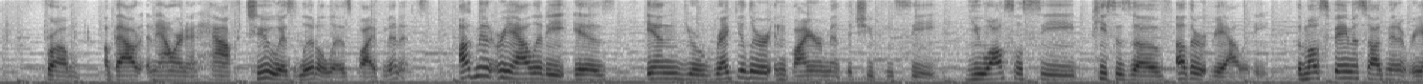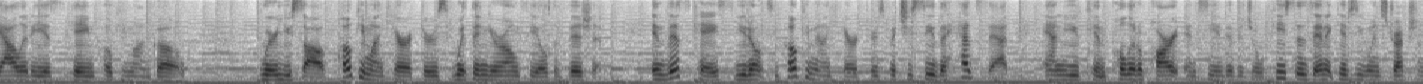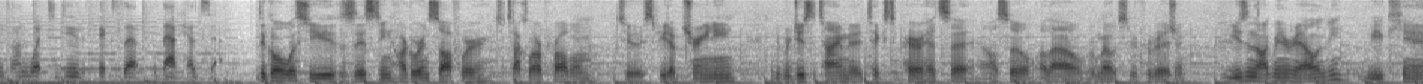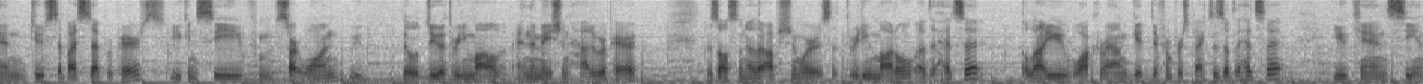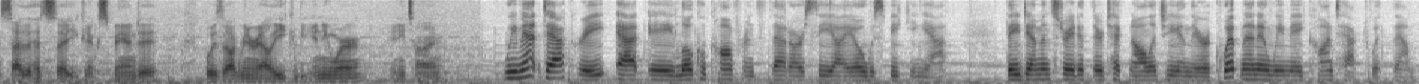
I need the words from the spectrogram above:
from about an hour and a half to as little as five minutes. Augmented reality is in your regular environment that you can see, you also see pieces of other reality. The most famous augmented reality is the game Pokemon Go, where you saw Pokemon characters within your own field of vision. In this case, you don't see Pokemon characters, but you see the headset and you can pull it apart and see individual pieces and it gives you instructions on what to do to fix that, that headset. The goal was to use existing hardware and software to tackle our problem, to speed up training, reduce the time that it takes to pair a headset and also allow remote supervision. Using augmented reality, we can do step-by-step -step repairs. You can see from start one, we will do a 3D model animation how to repair it. There's also another option where it's a 3D model of the headset, allow you to walk around, get different perspectives of the headset. You can see inside the headset, you can expand it. But with augmented reality, you can be anywhere, anytime. We met DAQRI at a local conference that our CIO was speaking at. They demonstrated their technology and their equipment and we made contact with them.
